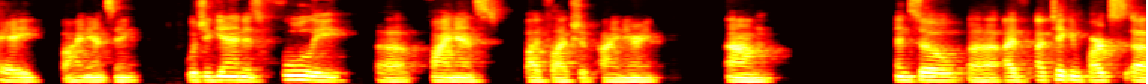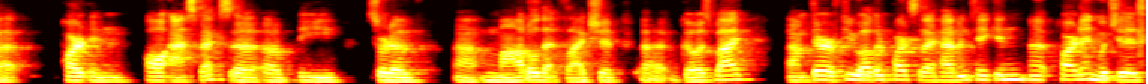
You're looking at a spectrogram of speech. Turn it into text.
A financing, which again is fully uh, financed by Flagship Pioneering. Um, and so uh, I've, I've taken parts uh, part in all aspects uh, of the sort of uh, model that Flagship goes by. Um, there are a few other parts that I haven't taken part in, which is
